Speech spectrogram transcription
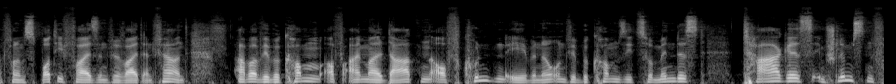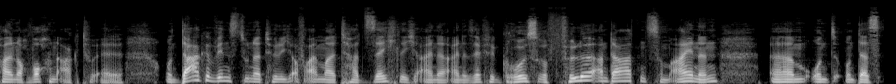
Von einem Spotify sind wir weit entfernt. Aber wir bekommen auf einmal Daten auf Kundenebene und wir bekommen sie zumindest Tages, im schlimmsten Fall noch wochenaktuell. Und da gewinnst du natürlich auf einmal tatsächlich eine, eine sehr viel größere Fülle an Daten zum einen ähm, und, und das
